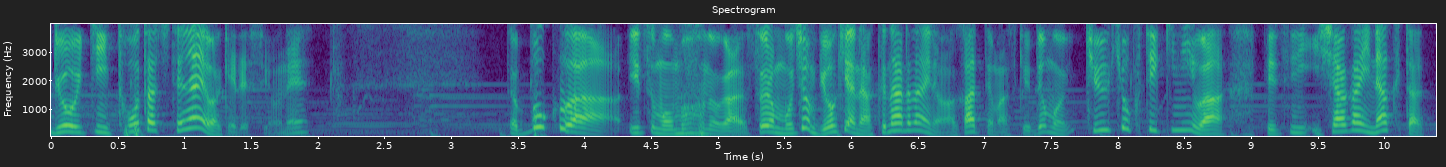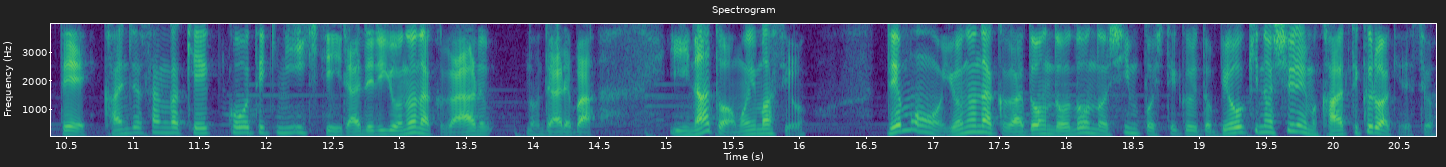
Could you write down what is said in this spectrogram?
領域に到達してないわけですよね。僕はいつも思うのがそれはもちろん病気はなくならないのは分かってますけどでも究極的には別に医者がいなくたって患者さんが健康的に生きていられる世の中があるのであればいいなとは思いますよ。でも世の中がどんどんどんどん進歩してくると病気の種類も変わってくるわけですよ。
